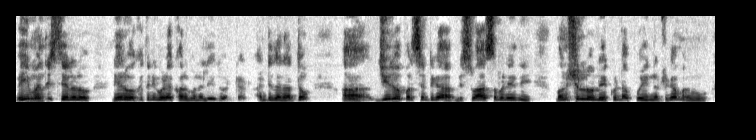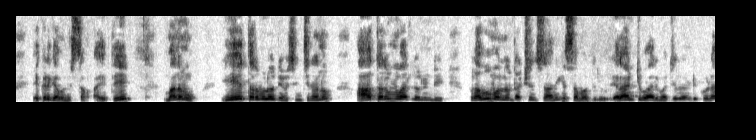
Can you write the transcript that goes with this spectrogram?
వెయ్యి మంది స్త్రీలలో నేను ఒకరిని కూడా కనుగొనలేదు అంటాడు. అంటే దాని అర్థం జీరో పర్సెంట్గా విశ్వాసం అనేది మనుషుల్లో లేకుండా పోయినట్లుగా మనము ఇక్కడ గమనిస్తాం. అయితే మనము ఏ తరములో నివసించినాను ఆ తరం వారిలో నుండి ప్రభు మనల్ని రక్షించడానికి సమర్థుడు ఎలాంటి వారి మధ్యలో నుండి కూడా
